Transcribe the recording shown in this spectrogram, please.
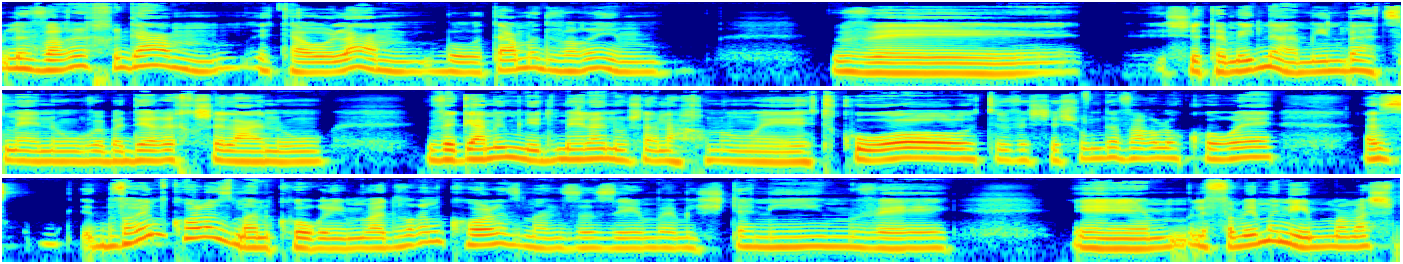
לברך גם את העולם באותם הדברים, ושתמיד נאמין בעצמנו ובדרך שלנו, וגם אם נדמה לנו שאנחנו uh, תקועות וששום דבר לא קורה, אז דברים כל הזמן קורים, והדברים כל הזמן זזים ומשתנים, ולפעמים um, אני ממש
